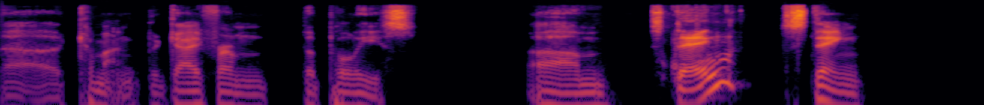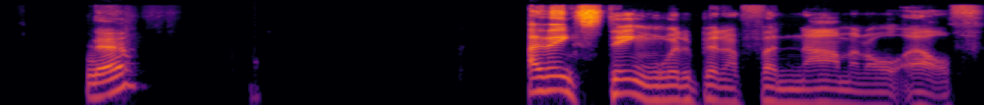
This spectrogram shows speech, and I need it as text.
uh come on, the guy from the police. Um Sting? Sting. Yeah. I think Sting would have been a phenomenal elf.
